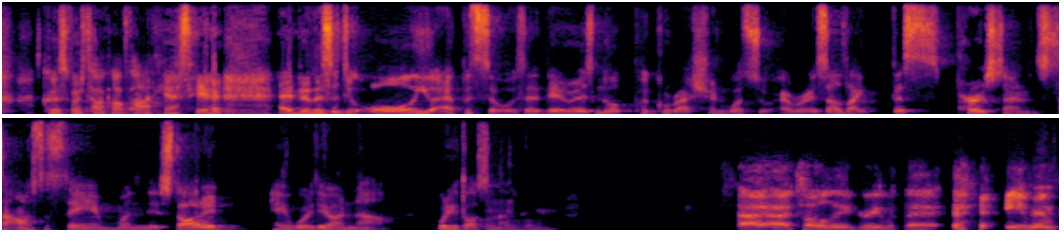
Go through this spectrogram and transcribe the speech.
because we're talking about podcasts here and they listen to all your episodes and there is no progression whatsoever it sounds like this person sounds the same when they started and where they are now what are your thoughts on mm-hmm. that I, I totally agree with that. even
